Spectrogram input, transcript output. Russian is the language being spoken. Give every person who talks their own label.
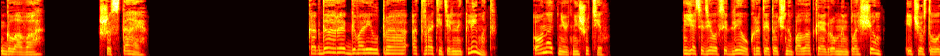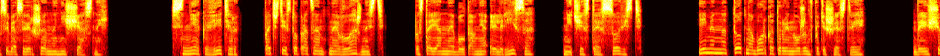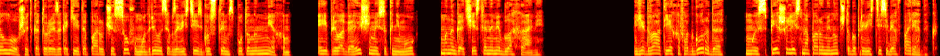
Speaker 1: Глава шестая. Когда Рэг говорил про отвратительный климат, он отнюдь не шутил. Я сидела в седле, укрытая точно палаткой огромным плащом, и чувствовала себя совершенно несчастной. Снег, ветер, почти стопроцентная влажность, постоянная болтовня Эльриса, нечистая совесть. Именно тот набор, который нужен в путешествии. Да еще лошадь, которая за какие-то пару часов умудрилась обзавестись густым спутанным мехом и прилагающимися к нему многочисленными блохами. Едва отъехав от города, мы спешились на пару минут, чтобы привести себя в порядок.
